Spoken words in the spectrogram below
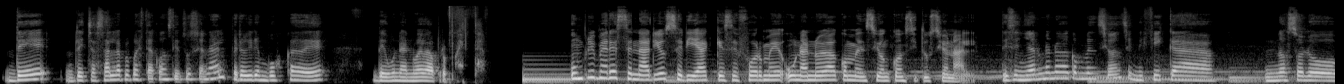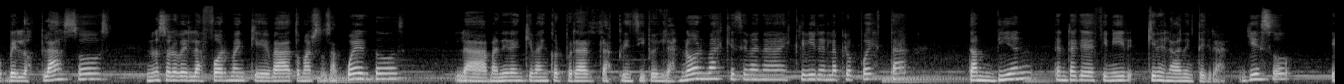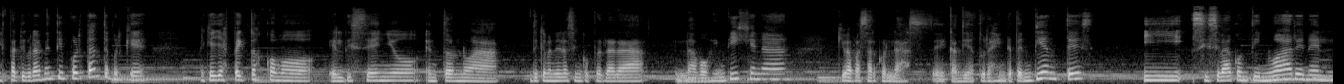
de rechazar la propuesta constitucional, pero ir en busca de, de una nueva propuesta. Un primer escenario sería que se forme una nueva convención constitucional. Diseñar una nueva convención significa no solo ver los plazos, no solo ver la forma en que va a tomar sus acuerdos, la manera en que va a incorporar los principios y las normas que se van a escribir en la propuesta, también tendrá que definir quiénes la van a integrar. Y eso es particularmente importante porque aquí hay aspectos como el diseño en torno a de qué manera se incorporará la voz indígena, qué va a pasar con las eh, candidaturas independientes y si se va a continuar en, el,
